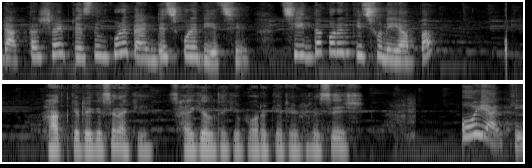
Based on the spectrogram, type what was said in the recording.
ডাক্তার সাহেব ড্রেসিং করে ব্যান্ডেজ করে দিয়েছে। চিন্তা করার কিছু নেই আব্বা। হাত কেটে গেছে নাকি? সাইকেল থেকে পরে কেটে ফেলেছিস? ওই আর কি।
